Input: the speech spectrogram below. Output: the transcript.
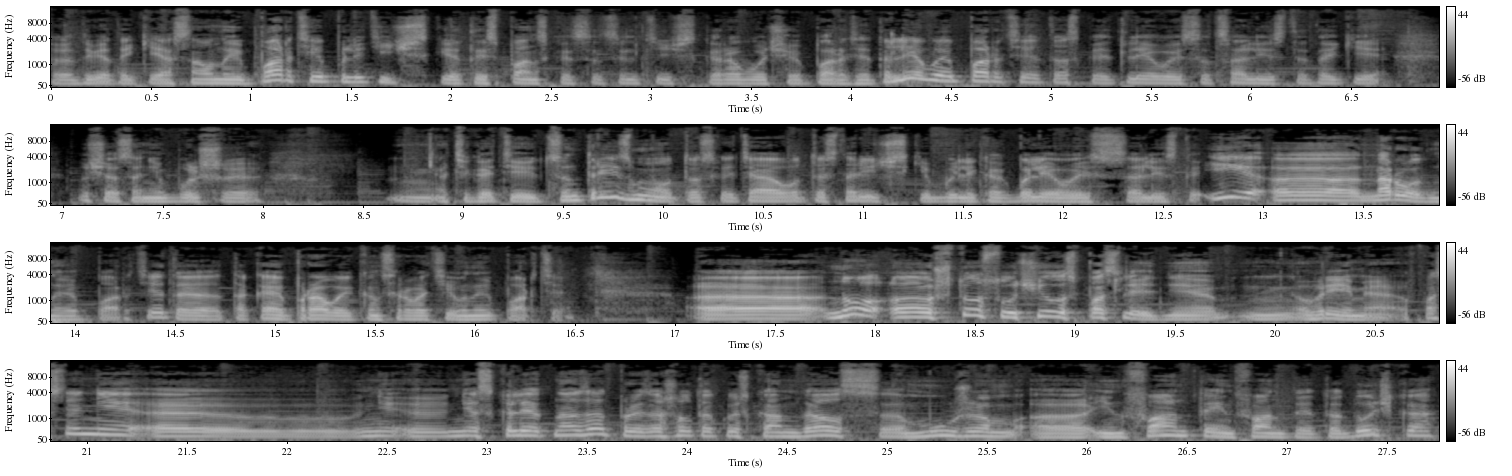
две такие основные партии политические. Это Испанская социалистическая рабочая партия, это левая партия, так сказать, левые социалисты такие. Ну, сейчас они больше тяготеют центризму, так сказать, а вот исторически были как бы левые социалисты. И э, Народная партия, это такая правая консервативная партия. Э, но э, что случилось в последнее время? В последние э, несколько лет назад произошел такой скандал с мужем Инфанты. Инфанта это дочка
